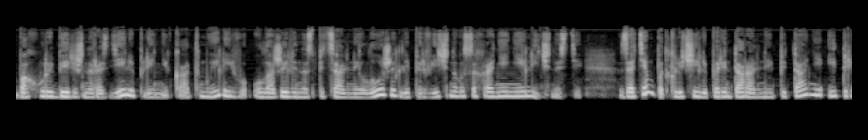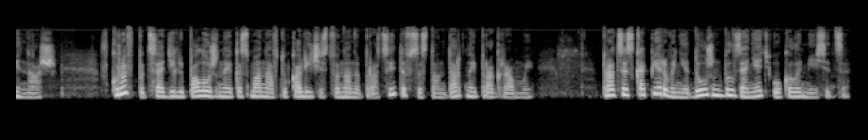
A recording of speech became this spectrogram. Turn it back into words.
Бахуры бережно раздели пленника, отмыли его, уложили на специальные ложи для первичного сохранения личности. Затем подключили парентеральное питание и дренаж. В кровь подсадили положенное космонавту количество нанопроцитов со стандартной программой. Процесс копирования должен был занять около месяца.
